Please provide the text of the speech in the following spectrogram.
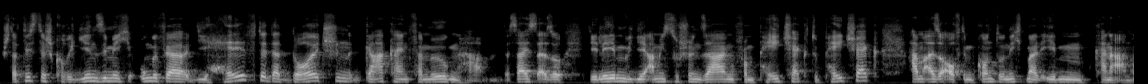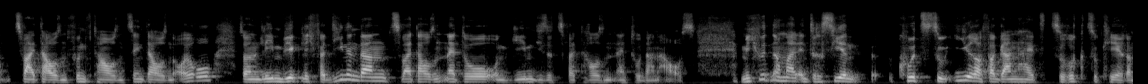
statistisch, korrigieren Sie mich, ungefähr die Hälfte der Deutschen gar kein Vermögen haben. Das heißt also, die leben, wie die Amis so schön sagen, from Paycheck to Paycheck, haben also auf dem Konto nicht mal eben, keine Ahnung, 2000, 5000, 10.000 Euro, sondern leben wirklich, verdienen dann 2000 netto und geben diese 2000 netto dann aus. Mich würde nochmal interessieren, kurz zu Ihrer Vergangenheit zurück zurückzukehren.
